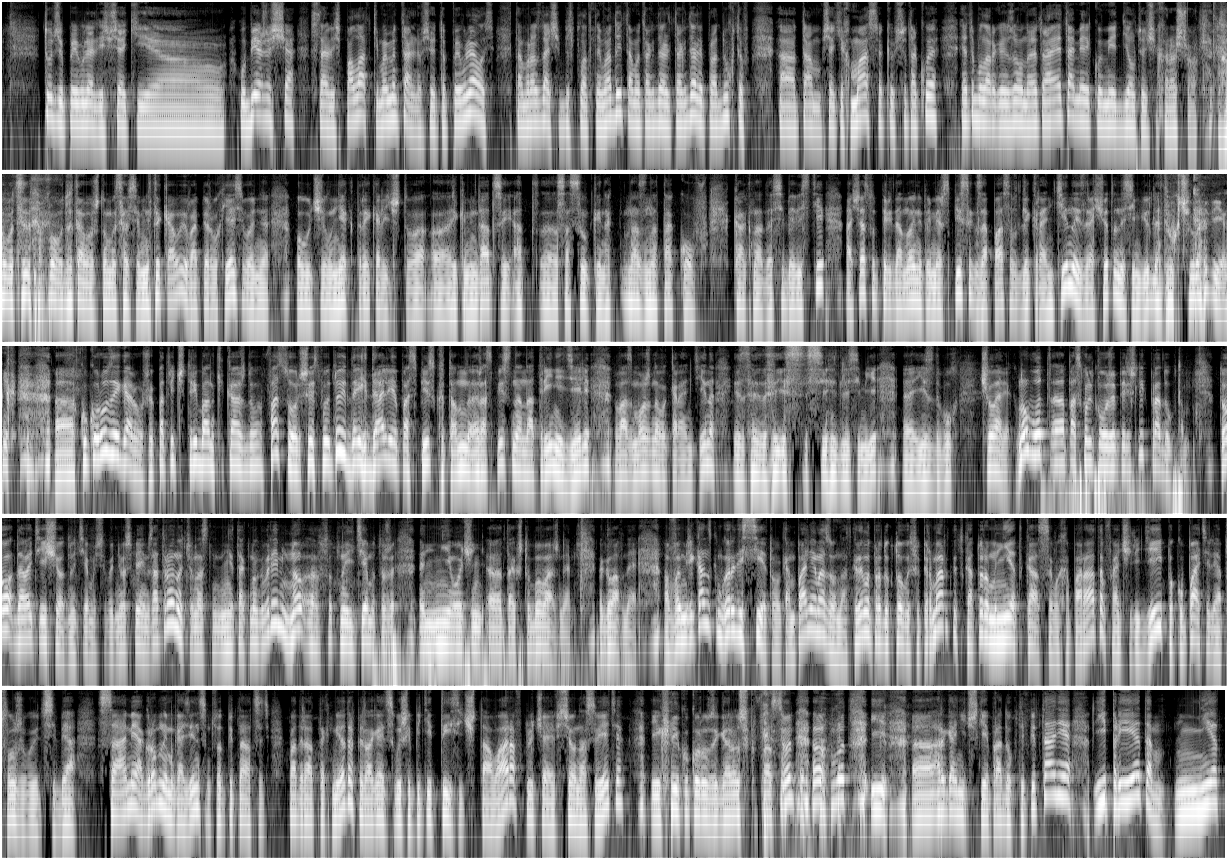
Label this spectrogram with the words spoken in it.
тут же появлялись всякие э, убежища, ставились палатки, моментально все это появлялось, там раздача бесплатной воды там и так далее, так далее, продуктов, э, там всяких масок и все такое. Это было организовано, это, это Америка умеет делать очень хорошо. Вот по поводу того, что мы совсем не таковы, во-первых, я сегодня получил некоторое количество э, рекомендаций от, со ссылкой на, на знатоков, как надо себя вести, а сейчас вот передо мной, например, список запасов для карантина из расчета на семью для двух человек. А, кукуруза и горошек по 3-4 банки каждого, фасоль 6 ну и, и далее по списку там расписано на 3 недели возможного карантина для семьи э, из двух человек. Ну вот, э, поскольку уже перешли к продуктам, то давайте еще одну тему сегодня успеем затронуть. У нас не так много времени, но, э, собственно, и тема тоже не очень так, чтобы важная. Главное, в американском городе Сиэтл компания Amazon открыла продуктовый супермаркет, в котором нет кассовых аппаратов, очередей, покупатели обслуживают себя сами. Огромный магазин, 715 квадратных метров, предлагает свыше 5000 товаров, включая все на свете, и, и кукуруза, и горошек, и фасоль, вот, и э, органические продукты питания, и при этом нет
